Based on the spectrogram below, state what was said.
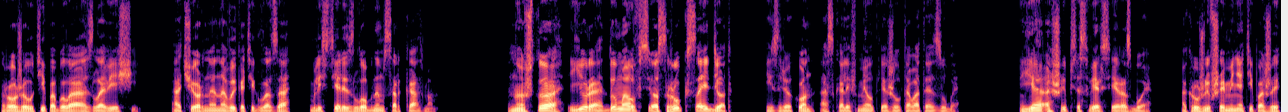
Рожа у типа была зловещей, а черные на выкате глаза блестели злобным сарказмом. «Ну что, Юра, думал, все с рук сойдет», — изрек он, оскалив мелкие желтоватые зубы. Я ошибся с версией разбоя. Окружившие меня типажи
